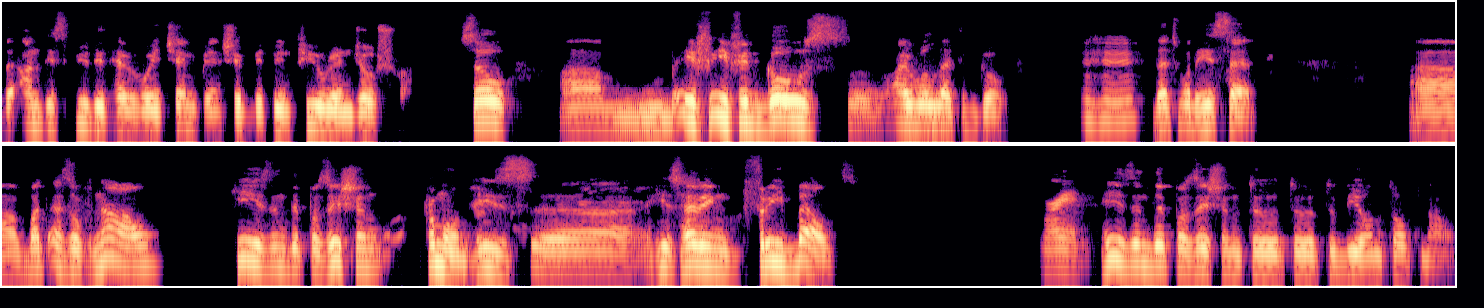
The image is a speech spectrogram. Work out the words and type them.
the undisputed heavyweight championship between Fury and Joshua. So um, if if it goes, I will let it go. hmm That's what he said. Uh, but as of now, he is in the position. Come on, he's uh, he's having three belts. Right. He's in the position to to to be on top now.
